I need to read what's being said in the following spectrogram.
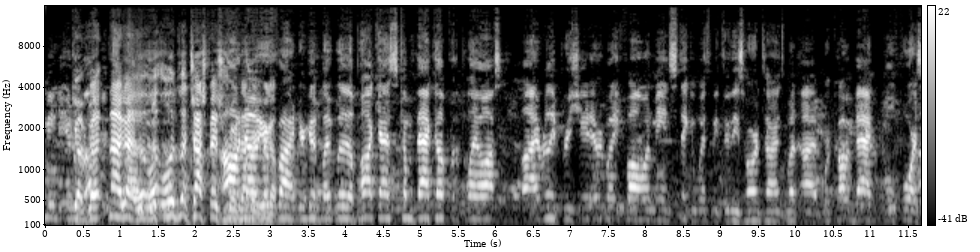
Mean to interrupt. go, no, go ahead. Let, Josh finish. Oh no, you're up. fine. You're good. But with the podcast coming back up for the playoffs, uh, I really appreciate everybody following me and sticking with me through these hard times. But uh, we're coming back full force.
